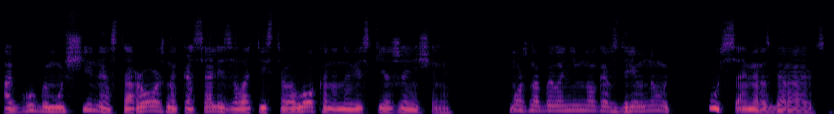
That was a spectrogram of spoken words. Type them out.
а губы мужчины осторожно касались золотистого локона на виске женщины. Можно было немного вздремнуть, пусть сами разбираются.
